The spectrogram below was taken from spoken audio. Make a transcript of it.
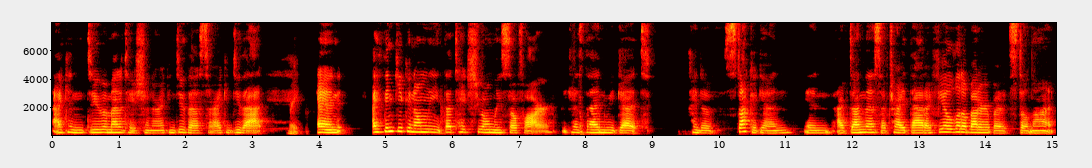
I can do a meditation or I can do this or I can do that." Right. And I think you can only that takes you only so far because then we get kind of stuck again in I've done this, I've tried that, I feel a little better, but it's still not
